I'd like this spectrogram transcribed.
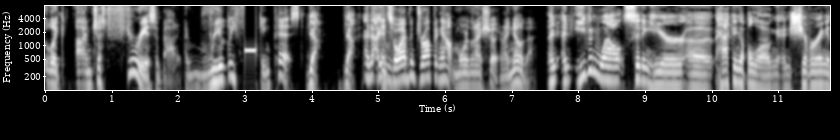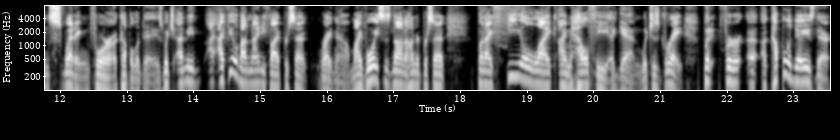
like I'm just furious about it. I'm really fucking pissed. Yeah. Yeah. And I And so I've been dropping out more than I should, and I know that. And and even while sitting here uh, hacking up a lung and shivering and sweating for a couple of days, which I mean, I, I feel about ninety five percent right now. My voice is not hundred percent, but I feel like I'm healthy again, which is great. But for a, a couple of days there,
